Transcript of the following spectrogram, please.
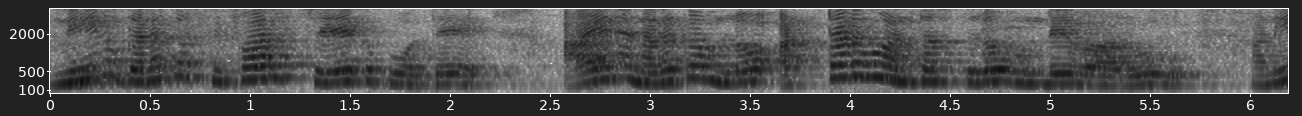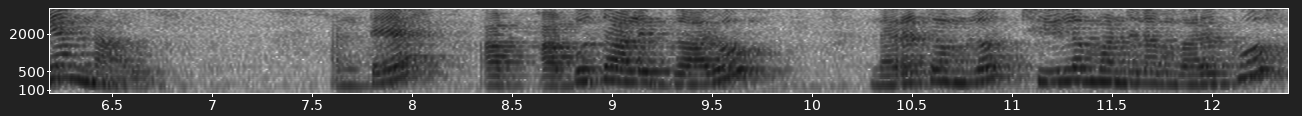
నేను గనక సిఫారసు చేయకపోతే ఆయన నరకంలో అట్టడుగు అంతస్తులో ఉండేవారు అని అన్నారు. అంటే అబ్ అబు తాలిబ్ గారు నరకంలో చీలమండలం వరకు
